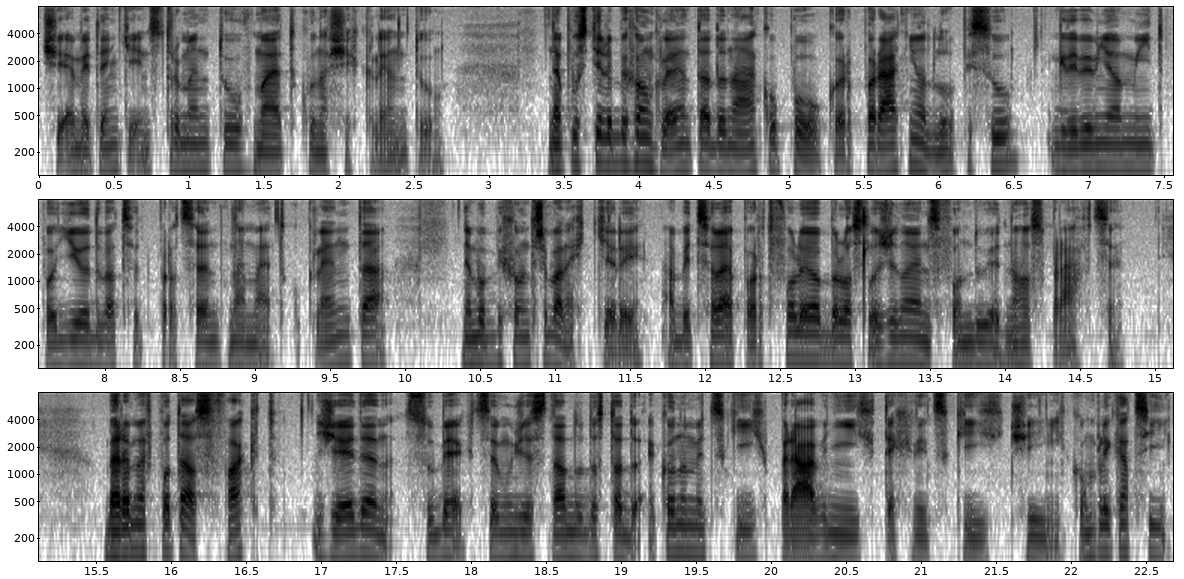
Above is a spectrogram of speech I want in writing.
či emitenti instrumentů v majetku našich klientů. Nepustili bychom klienta do nákupu korporátního dluhopisu, kdyby měl mít podíl 20% na majetku klienta, nebo bychom třeba nechtěli, aby celé portfolio bylo složeno jen z fondu jednoho správce. Bereme v potaz fakt, že jeden subjekt se může snadno dostat do ekonomických, právních, technických či jiných komplikací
